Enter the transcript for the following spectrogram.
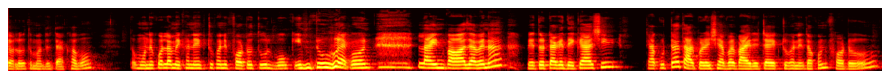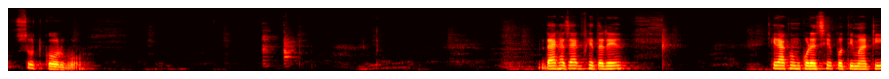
চলো তোমাদের দেখাবো। তো মনে করলাম এখানে একটুখানি ফটো তুলবো, কিন্তু এখন লাইন পাওয়া যাবে না। ভেতরটাকে দেখে আসি ঠাকুরটা, তারপরে এসে আবার বাইরেটা একটুখানি তখন ফটো শ্যুট করব। দেখা যাক ভেতরে কীরকম করেছে প্রতিমাটি।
